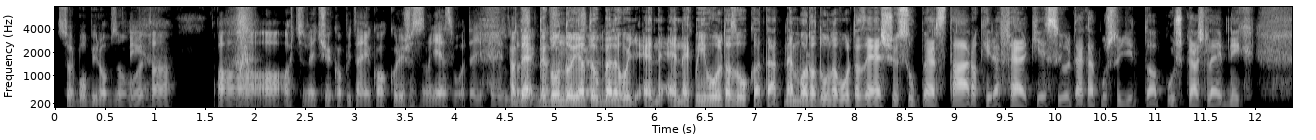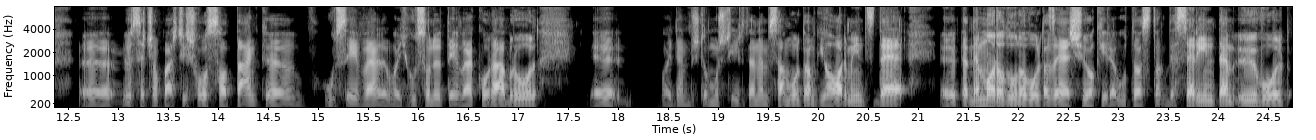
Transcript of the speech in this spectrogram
Sir Bobby Robson Igen. volt a, a, a, a szövetségkapitányok akkor, és azt hiszem, hogy ez volt egyébként az Na de, de gondoljatok bele, hogy ennek mi volt az oka, tehát nem Maradona volt az első szupersztár, akire felkészültek, hát most úgy itt a Puskás Leibnik összecsapást is hozhatnánk 20 évvel vagy 25 évvel korábbról, vagy nem is tudom, most hirtelen nem számoltam ki, 30, de tehát nem Maradona volt az első, akire utaztak, de szerintem ő volt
